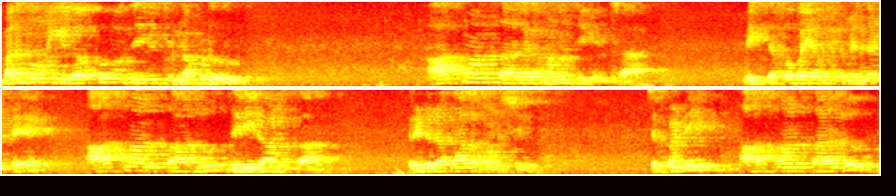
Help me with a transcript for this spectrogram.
మనము ఈ లోకంలో జీవిస్తున్నప్పుడు ఆత్మానుసారులుగా మనం జీవించాలి. మీకు చెప్పబోయే అంశం ఏంటంటే ఆత్మానుసారులు శరీరానుసారులు రెండు రకాల మనుషులు. చెప్పండి. ఆత్మానుసారులు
